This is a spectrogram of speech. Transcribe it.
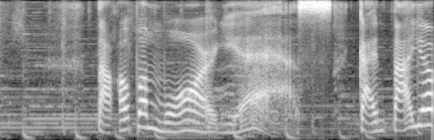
Takaw pa more, yes! Kain tayo!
